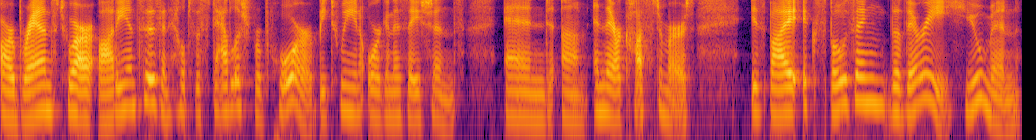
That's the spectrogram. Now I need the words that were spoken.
our brands to our audiences and helps establish rapport between organizations and um, and their customers is by exposing the very human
